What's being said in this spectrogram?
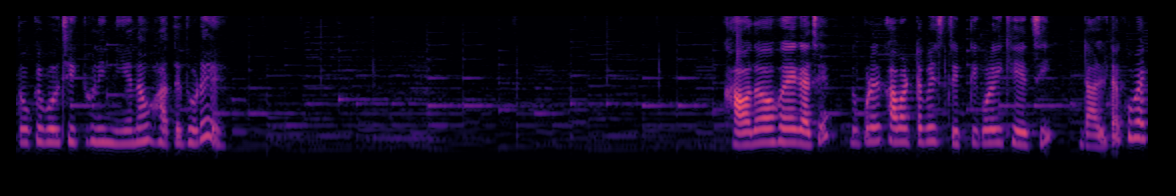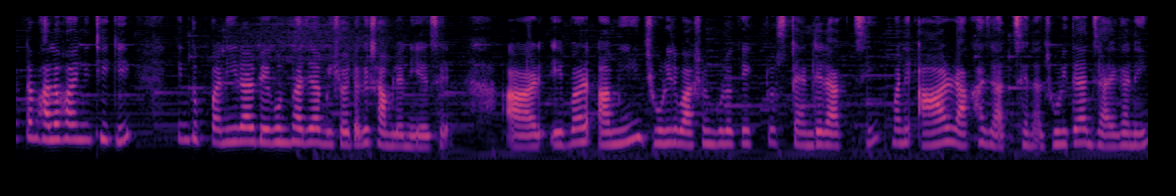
তো ওকে বলছি, একটুখানি নিয়ে নাও হাতে ধরে। খাওয়া দাওয়া হয়ে গেছে। দুপুরের খাবারটা বেশ তৃপ্তি করেই খেয়েছি। ডালটা খুব একটা ভালো হয়নি ঠিকই, কিন্তু পনির আর বেগুন ভাজা বিষয়টাকে সামলে নিয়েছে। আর এবার আমি ঝুড়ির বাসনগুলোকে একটু স্ট্যান্ডে রাখছি। মানে আর রাখা যাচ্ছে না, ঝুড়িতে আর জায়গা নেই।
